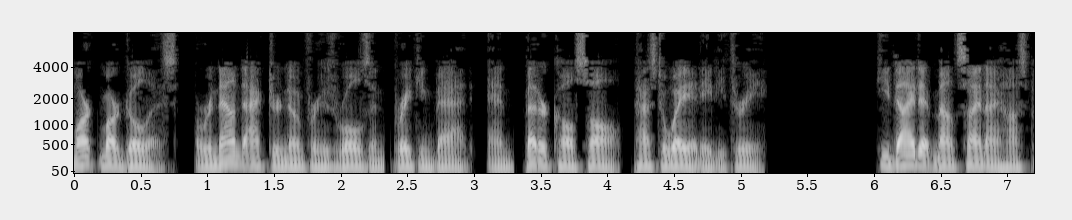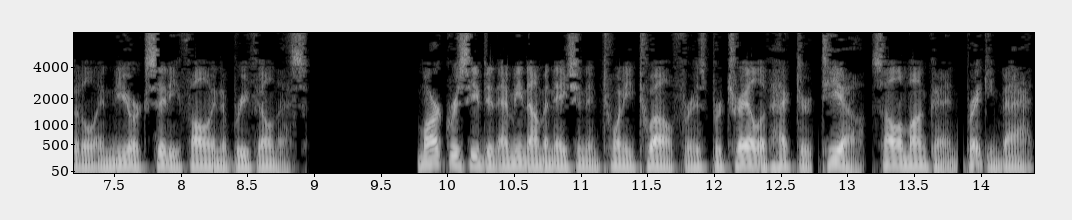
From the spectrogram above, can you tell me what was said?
Mark Margolis, a renowned actor known for his roles in Breaking Bad and Better Call Saul, passed away at 83. He died at Mount Sinai Hospital in New York City following a brief illness. Mark received an Emmy nomination in 2012 for his portrayal of Hector Tio Salamanca in Breaking Bad.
